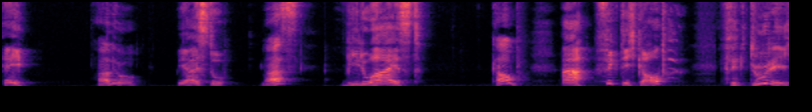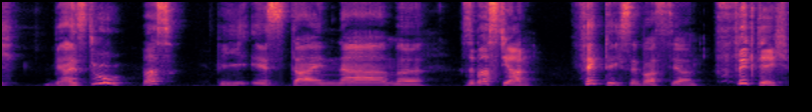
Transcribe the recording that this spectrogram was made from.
Hey, Hallo. wie heißt du? Was? Wie du heißt? Kaub. Ah, fick dich, Gaub. Fick du dich. Wie heißt du? Was? Wie ist dein Name? Sebastian. Fick dich, Sebastian. Fick dich.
